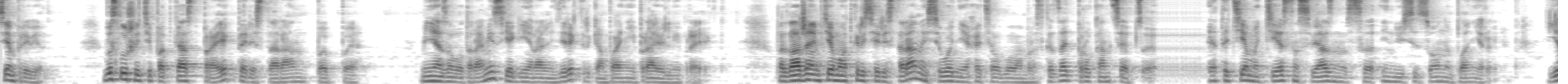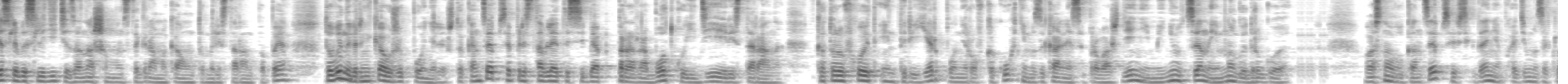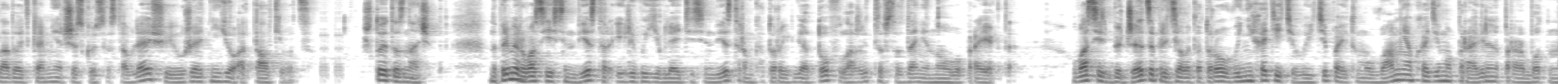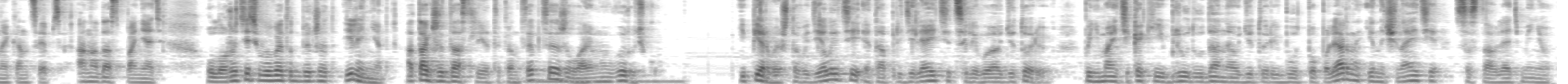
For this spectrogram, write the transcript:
Всем привет! Вы слушаете подкаст проекта «Ресторан ПП». Меня зовут Арамис, я генеральный директор компании «Правильный проект». Продолжаем тему открытия ресторана, и сегодня я хотел бы вам рассказать про концепцию. Эта тема тесно связана с инвестиционным планированием. Если вы следите за нашим инстаграм-аккаунтом Ресторан ПП, то вы наверняка уже поняли, что концепция представляет из себя проработку идеи ресторана, в которую входит интерьер, планировка кухни, музыкальное сопровождение, меню, цены и многое другое. В основу концепции всегда необходимо закладывать коммерческую составляющую и уже от нее отталкиваться. Что это значит? Например, у вас есть инвестор или вы являетесь инвестором, который готов вложиться в создание нового проекта. У вас есть бюджет, за пределы которого вы не хотите выйти, поэтому вам необходима правильно проработанная концепция. Она даст понять, уложитесь вы в этот бюджет или нет, а также даст ли эта концепция желаемую выручку. И первое, что вы делаете, это определяете целевую аудиторию, понимаете, какие блюда у данной аудитории будут популярны и начинаете составлять меню.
